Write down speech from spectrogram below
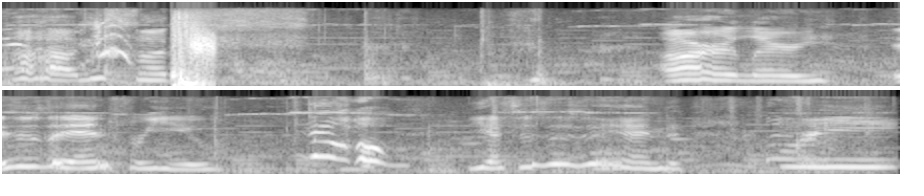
oh, you suck. Alright, Larry. This is the end for you. No. Yes, this is the end. Free.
